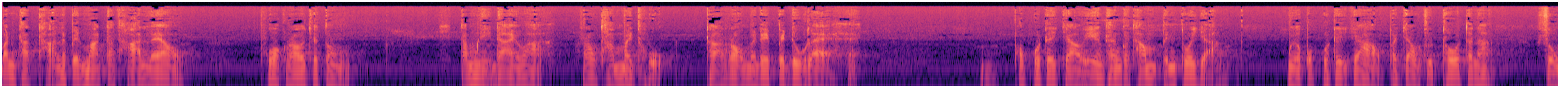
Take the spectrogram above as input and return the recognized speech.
บรรทัดฐานและเป็นมาตรฐานแล้ว พวกเราจะต้องตำหนิได้ว่าเราทำไม่ถูก ถ้าเราไม่ได้ไปดูแล พระพุทธเจ้าเองท่านก็ทำเป็นตัวอย่าง เมื่อพระพุทธเจ้า พระเจ้าจุดโทธนะ ทรง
